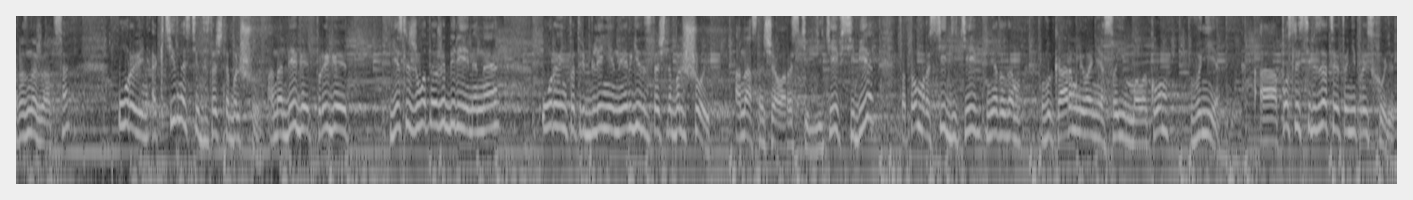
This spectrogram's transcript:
размножаться, уровень активности достаточно большой. Она бегает, прыгает. Если животное уже беременное, уровень потребления энергии достаточно большой. Она сначала растит детей в себе, потом растит детей методом выкармливания своим молоком вне. А после стерилизации это не происходит.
